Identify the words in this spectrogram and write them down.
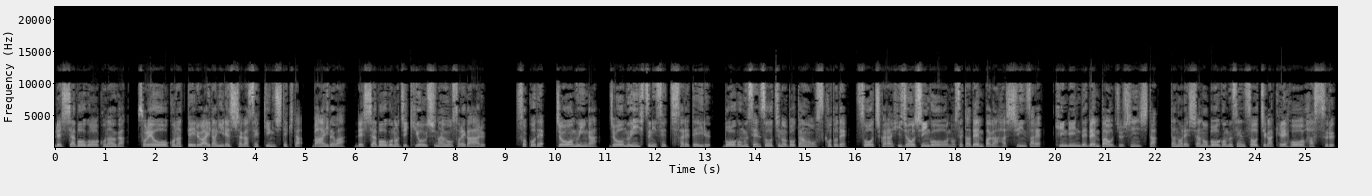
列車防護を行うが、それを行っている間に列車が接近してきた場合では、列車防護の時期を失う恐れがある。そこで、乗務員が、乗務員室に設置されている、防護無線装置のボタンを押すことで、装置から非常信号を乗せた電波が発信され、近隣で電波を受信した他の列車の防護無線装置が警報を発する。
